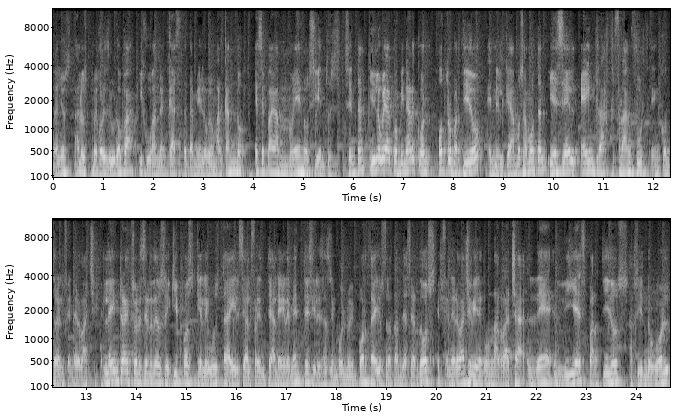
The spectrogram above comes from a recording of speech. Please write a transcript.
años a los mejores de Europa y jugando en casa también lo veo marcando. Ese paga menos 160 y lo voy a combinar con otro partido en el que ambos amotan y es el Eintracht Frankfurt en contra del Fenerbahce. El Eintracht suele ser de los equipos que le gusta irse al frente alegremente, si les hacen gol no importa, ellos tratan de hacer dos. El Fenerbahce viene con una racha de 10 partidos haciendo gol,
